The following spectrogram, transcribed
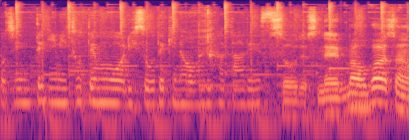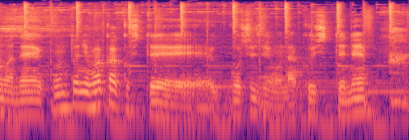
個人的にとても理想的な終わり方です。そうですね、まあ、おばあさんはね本当に若くしてご主人を亡くしてね、は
